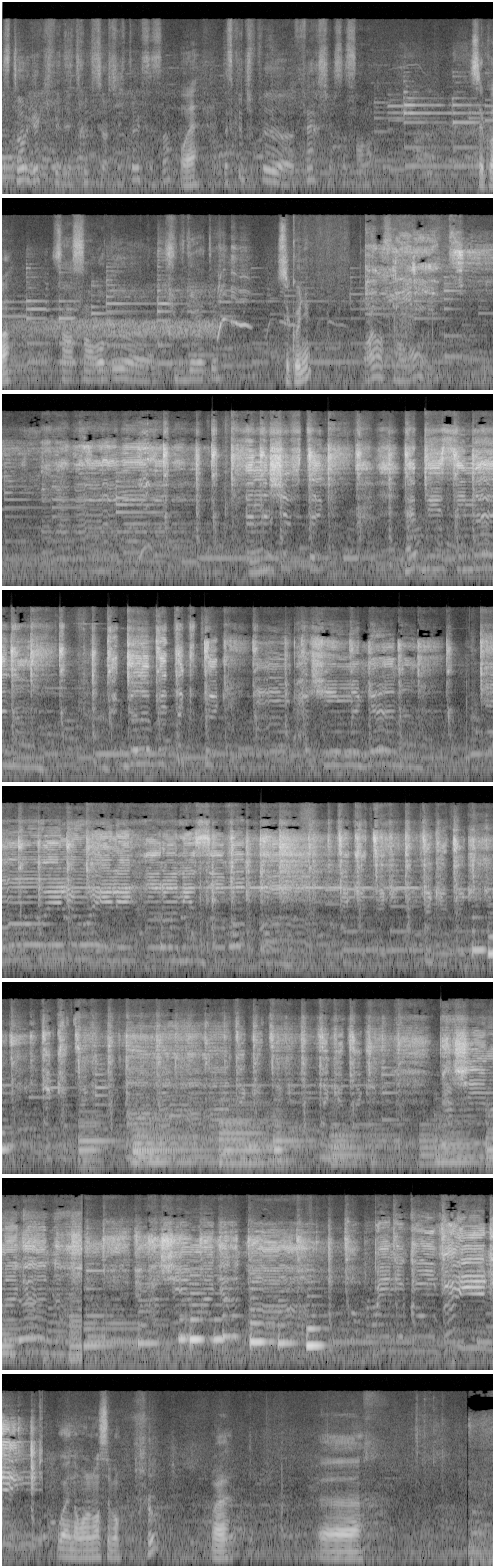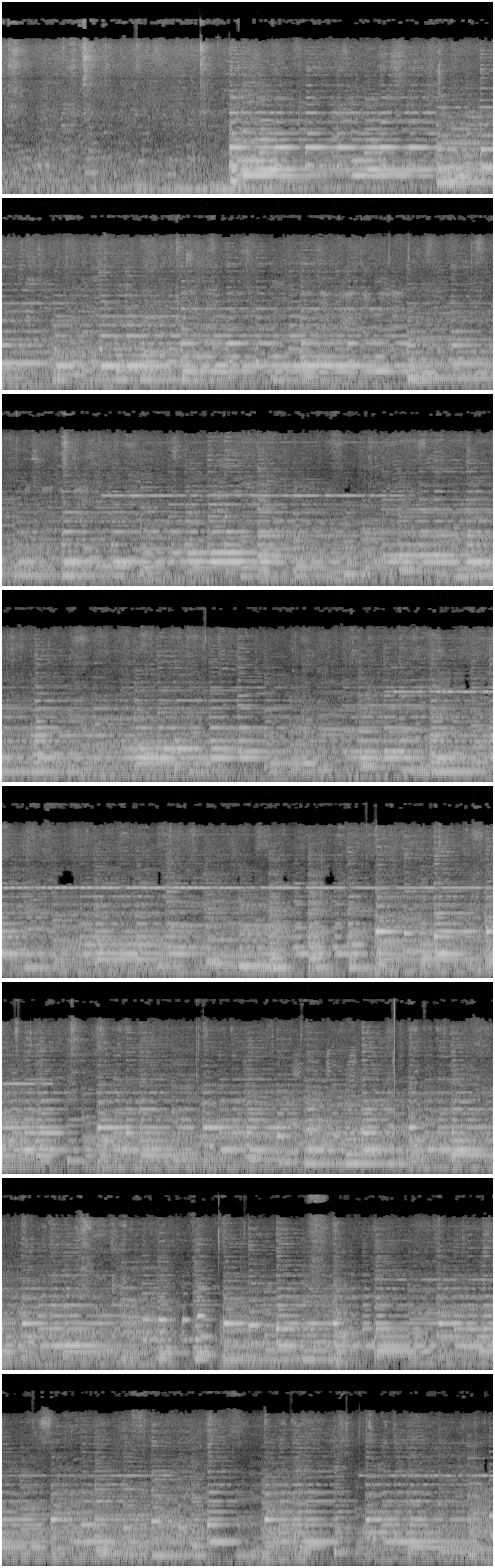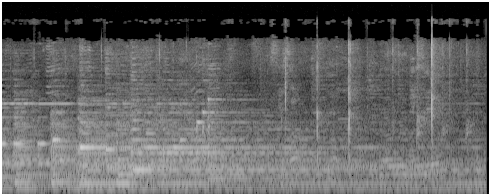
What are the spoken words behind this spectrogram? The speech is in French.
C'est toi le gars qui fait des trucs sur TikTok, c'est ça Ouais. Est-ce que tu peux euh, faire sur ce son-là C'est quoi C'est un son rebeu euh, tube de l'été. C'est connu Ouais, en ce moment, oui. Ouais, normalement c'est bon. Chaud? Ouais. Euh,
